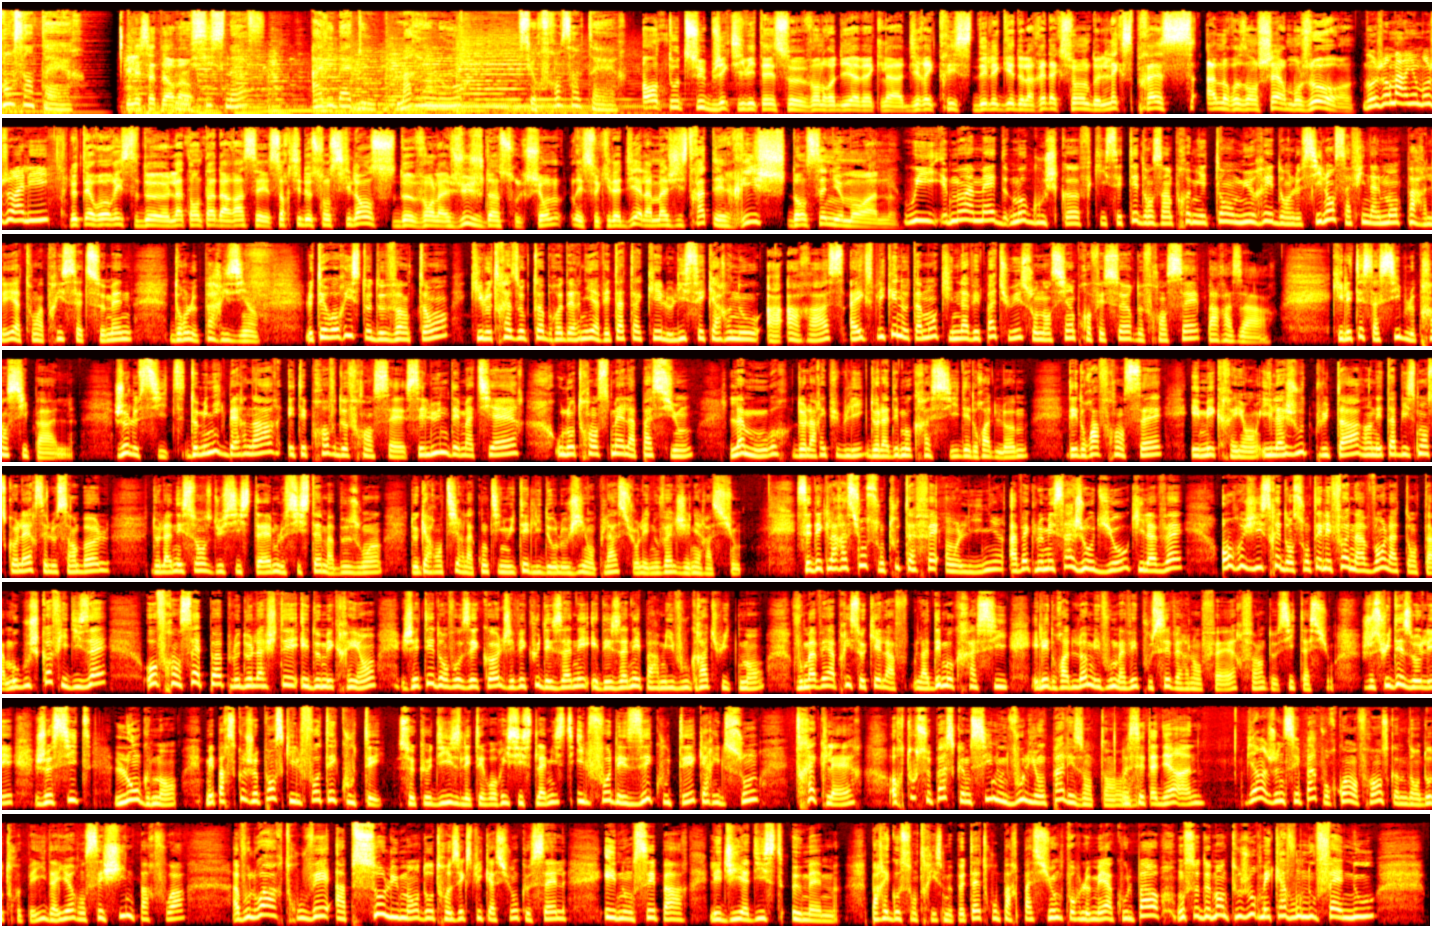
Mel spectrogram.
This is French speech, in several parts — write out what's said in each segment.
France Inter. Il est 7h20. Le 6-9, Alibadou, Marion Lourd, sur France Inter. En toute subjectivité ce vendredi avec la directrice déléguée de la rédaction de l'Express, Anne Rosencher. Bonjour. Bonjour Marion, bonjour Ali. Le terroriste de l'attentat d'Arras est sorti de son silence devant la juge d'instruction et ce qu'il a dit à la magistrate est riche d'enseignements, Anne. Oui, Mohamed Mogouchkov, qui s'était dans un premier temps muré dans le silence, a finalement parlé, a-t-on appris cette semaine, dans le Parisien. Le terroriste de 20 ans, qui le 13 octobre dernier avait attaqué le lycée Carnot à Arras, a expliqué notamment qu'il n'avait pas tué son ancien professeur de français par hasard, qu'il était sa cible principale. Je le cite, Dominique Bernard était prof de français. C'est l'une des matières où l'on transmet la passion, l'amour de la République, de la démocratie, des droits de l'homme, des droits français et mécréants. Il ajoute plus tard, un établissement scolaire, c'est le symbole de la naissance du système. Le système a besoin de garantir la continuité de l'idéologie en place sur les nouvelles générations. Ces déclarations sont tout à fait en ligne avec le message audio qu'il avait enregistré dans son téléphone avant l'attentat. Mogouchkov, il disait aux Français, peuple de lâcheté et de mécréants, j'étais dans vos écoles, j'ai vécu des années et des années parmi vous gratuitement. Vous m'avez appris ce qu'est la, la, démocratie et les droits de l'homme et vous m'avez poussé vers l'enfer. Fin de citation. Je suis désolé, je cite longuement, mais parce que je pense qu'il faut écouter ce que disent les terroristes islamistes. Il faut les écouter car ils sont très clairs. Or, tout se passe comme si nous ne voulions pas les entendre. C'est-à-dire, Anne? Bien, je ne sais pas pourquoi en France, comme dans d'autres pays d'ailleurs, on s'échine parfois à vouloir trouver absolument d'autres explications que celles énoncées par les djihadistes eux-mêmes. Par égocentrisme peut-être ou par passion pour le mea culpa, on se demande toujours mais qu'avons-nous fait, nous,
